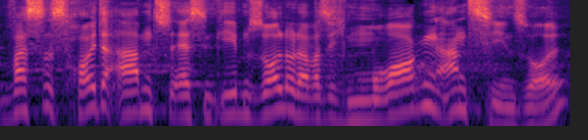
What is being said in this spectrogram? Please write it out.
was es heute Abend zu essen geben soll oder was ich morgen anziehen soll.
